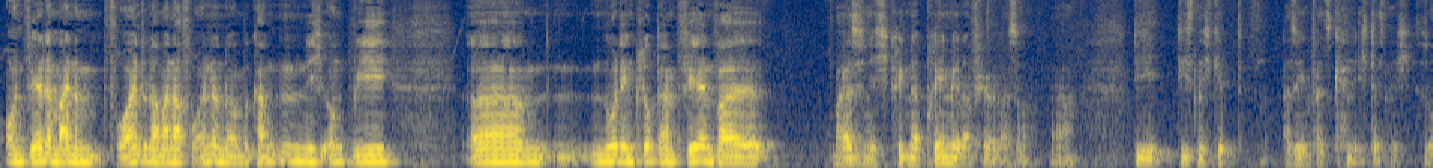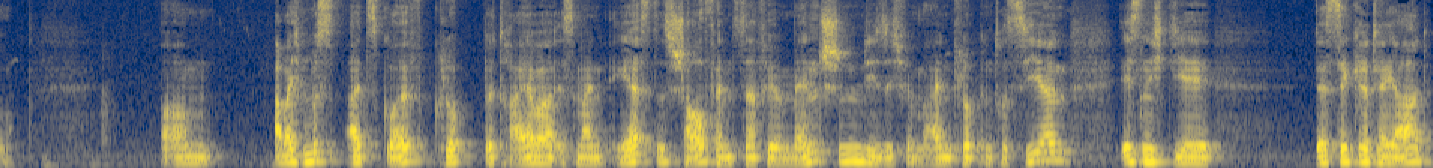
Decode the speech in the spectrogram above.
und werde meinem Freund oder meiner Freundin oder Bekannten nicht irgendwie ähm, nur den Club empfehlen, weil, weiß ich nicht, kriege eine Prämie dafür oder so, ja, die es nicht gibt. Also jedenfalls kenne ich das nicht so. Ähm, aber ich muss als Golfclub-Betreiber ist mein erstes Schaufenster für Menschen, die sich für meinen Club interessieren, ist nicht die, das Sekretariat,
